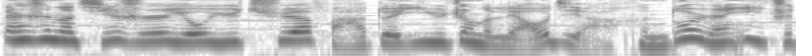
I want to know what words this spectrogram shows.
但是呢，其实由于缺乏对抑郁症的了解啊，很多人一直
